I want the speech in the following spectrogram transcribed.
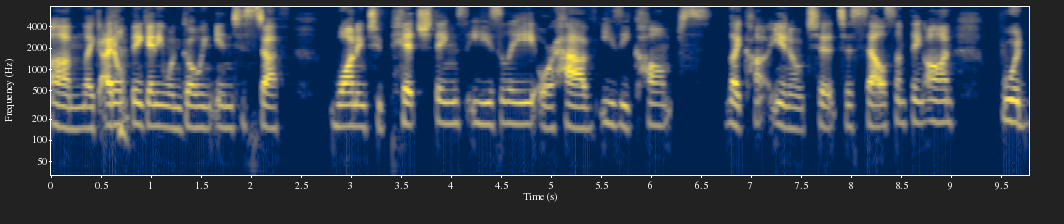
Um, like I don't think anyone going into stuff wanting to pitch things easily or have easy comps, like you know, to to sell something on, would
